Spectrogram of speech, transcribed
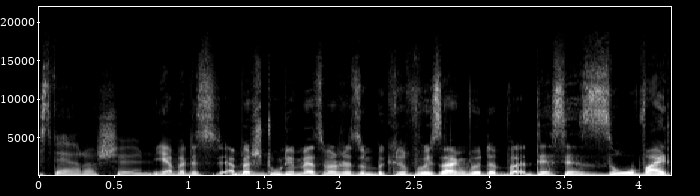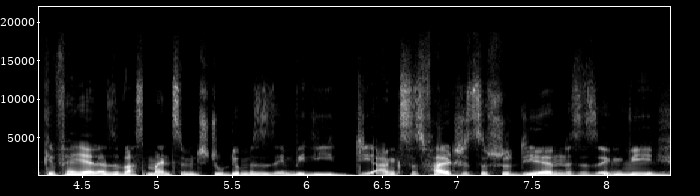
Das wäre doch schön. Ja, aber, das, aber Mhm. Studium wäre zum Beispiel so ein Begriff, wo ich sagen würde, der ist ja so weit gefächert. Also, was meinst du mit Studium? Ist es irgendwie die, die Angst, das Falsche zu studieren? Ist es irgendwie Mhm.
